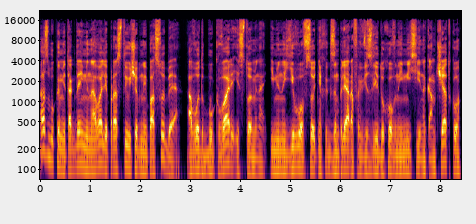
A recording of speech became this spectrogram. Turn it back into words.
Азбуками тогда именовали простые учебные пособия, а вот букварь Истомина, именно его в сотнях экземпляров ввезли духовные миссии на Камчатку,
